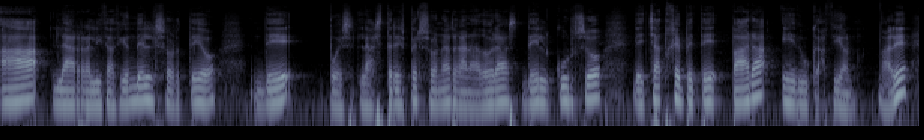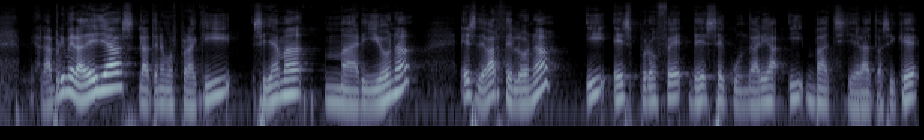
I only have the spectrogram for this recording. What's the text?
a la realización del sorteo de pues las tres personas ganadoras del curso de ChatGPT para educación. ¿vale? La primera de ellas la tenemos por aquí, se llama Mariona, es de Barcelona y es profe de secundaria y bachillerato. Así que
